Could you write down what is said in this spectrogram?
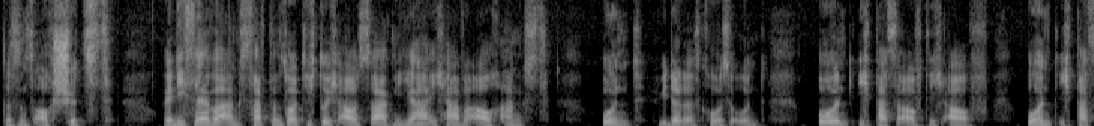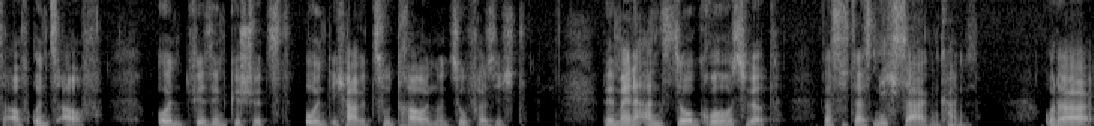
das uns auch schützt. Wenn ich selber Angst habe, dann sollte ich durchaus sagen, ja, ich habe auch Angst. Und, wieder das große Und. Und ich passe auf dich auf. Und ich passe auf uns auf. Und wir sind geschützt. Und ich habe Zutrauen und Zuversicht. Wenn meine Angst so groß wird, dass ich das nicht sagen kann oder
